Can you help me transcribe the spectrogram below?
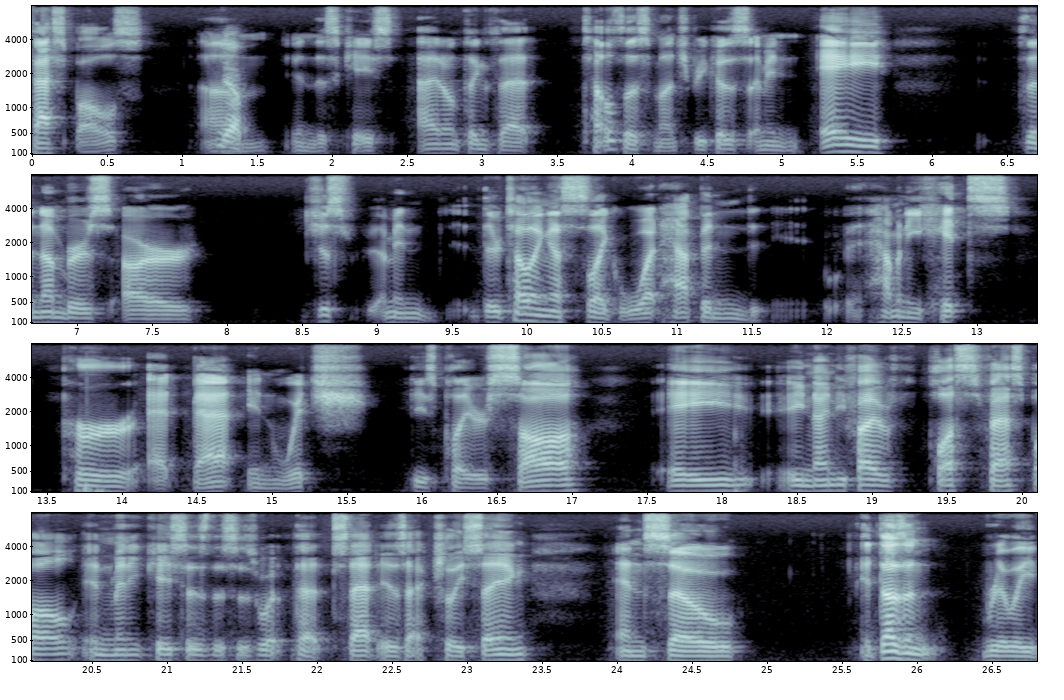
fastballs. Um, yep. In this case, I don't think that tells us much because I mean, a the numbers are just I mean they're telling us like what happened, how many hits per at bat in which these players saw a a 95 plus fastball in many cases. This is what that stat is actually saying. And so it doesn't really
